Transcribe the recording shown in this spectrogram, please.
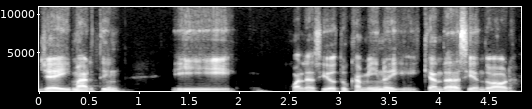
Jay Martín y cuál ha sido tu camino y qué andas haciendo ahora.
